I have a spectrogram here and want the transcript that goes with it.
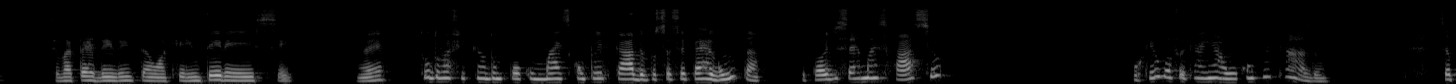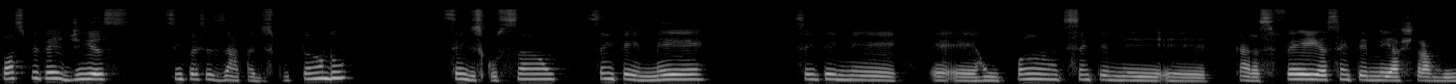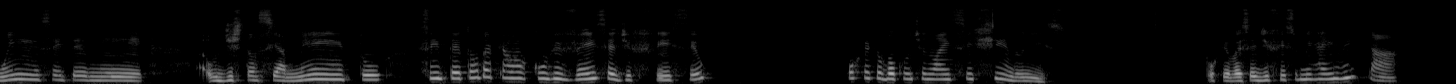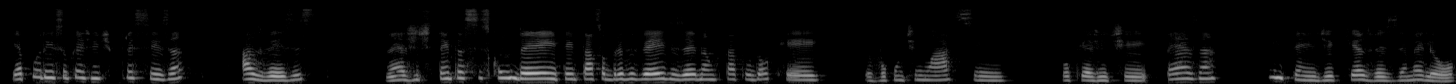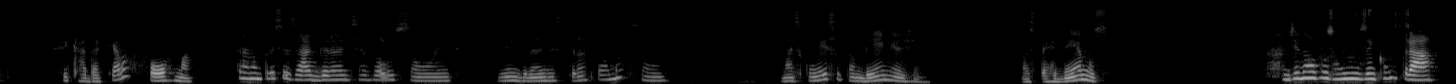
você vai perdendo então aquele interesse, né? Tudo vai ficando um pouco mais complicado. Você se pergunta se pode ser mais fácil? Por que eu vou ficar em algo complicado? Se eu posso viver dias sem precisar estar disputando, sem discussão, sem temer, sem temer é, é, rompante, sem temer é, caras feias, sem temer astral ruim, sem temer o distanciamento, sem ter toda aquela convivência difícil, por que, que eu vou continuar insistindo nisso? Porque vai ser difícil me reinventar. E é por isso que a gente precisa, às vezes, né, a gente tenta se esconder e tentar sobreviver e dizer não, está tudo ok eu vou continuar assim, porque a gente pesa e entende que às vezes é melhor ficar daquela forma para não precisar grandes revoluções nem grandes transformações. Mas com isso também, minha gente, nós perdemos de novos rumos encontrar.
